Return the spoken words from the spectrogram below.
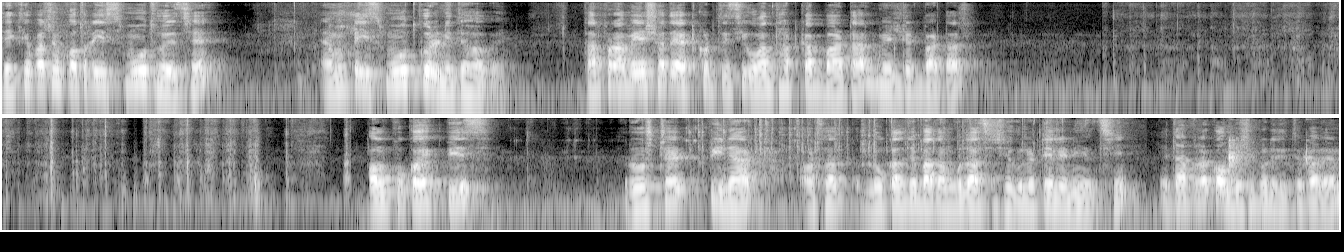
দেখতে পাচ্ছেন কতটা স্মুথ হয়েছে। এমনটা স্মুথ করে নিতে হবে। তারপর আমি এর সাথে অ্যাড করতেছি one third cup butter melted butter অল্প কয়েক পিস রোস্টেড পিনাট অর্থাৎ লোকাল যে বাদামগুলো আছে সেগুলো টেলে নিয়েছি। এটা আপনারা কম বেশি করে দিতে পারেন।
